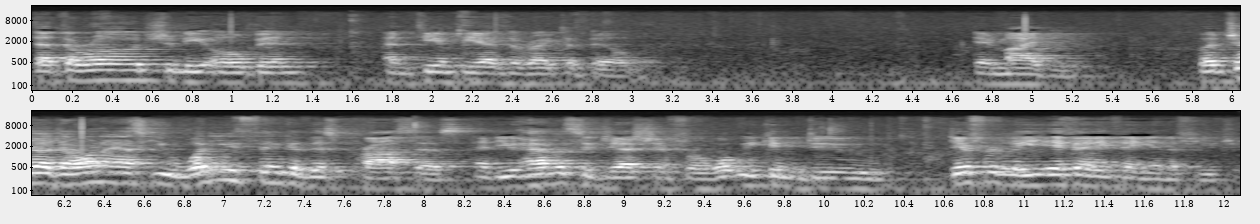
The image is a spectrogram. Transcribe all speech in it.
that the road should be open and TMT has the right to build, in my view. But Judge, I want to ask you, what do you think of this process? And do you have a suggestion for what we can do differently, if anything, in the future?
